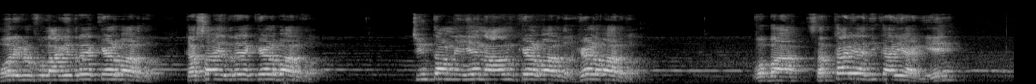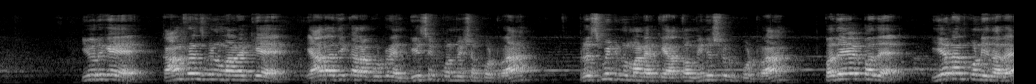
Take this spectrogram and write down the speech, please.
ಮೋರಿಗಳು ಫುಲ್ ಆಗಿದ್ರೆ ಕೇಳಬಾರ್ದು. ಕಸ ಇದ್ರೆ ಕೇಳಬಾರ್ದು. ಚಿಂತಾಮಣಿ ಏನಾದ್ರೂ ಕೇಳಬಾರ್ದು, ಹೇಳಬಾರ್ದು. ಒಬ್ಬ ಸರ್ಕಾರಿ ಅಧಿಕಾರಿಯಾಗಿ ಇವರಿಗೆ ಕಾನ್ಫರೆನ್ಸ್ಗಳು ಮಾಡೋಕ್ಕೆ ಯಾರು ಅಧಿಕಾರ ಕೊಟ್ರು ಏನು ಡಿ ಸಿ ಪರ್ಮಿಷನ್ ಕೊಟ್ರ? ಪ್ರೆಸ್ ಮೀಟಿಂಗ್ ಮಾಡೋಕ್ಕೆ ಅಥವಾ ಮಿನಿಸ್ಟರ್ ಕೊಟ್ರ? ಪದೇ ಪದೇ. ಏನ್ ಅನ್ಕೊಂಡಿದ್ದಾರೆ?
